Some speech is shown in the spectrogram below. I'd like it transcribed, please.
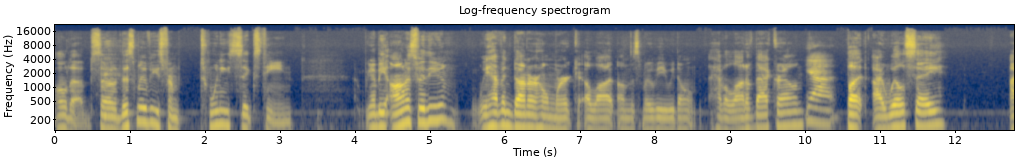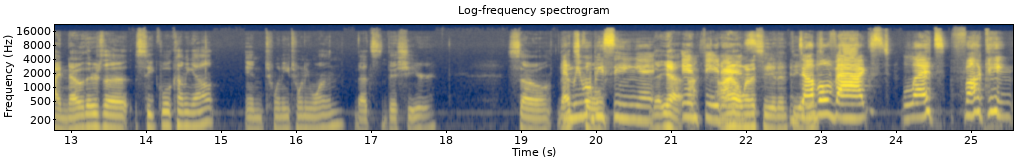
Hold up. So this movie's from 2016. I'm gonna be honest with you. We haven't done our homework a lot on this movie. We don't have a lot of background. yeah. But I will say, I know there's a sequel coming out in 2021. That's this year. So that's and we will be seeing it Th- yeah, in I- theaters. I, want to see it in theaters. Double vaxxed. Let's fucking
